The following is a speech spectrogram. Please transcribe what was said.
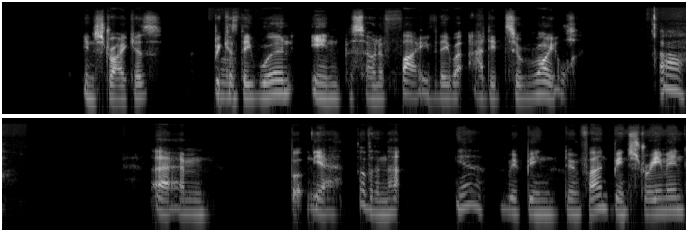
in Strikers because they weren't in Persona 5. They were added to Royal. Ah, Um, but yeah, other than that, yeah, we've been doing fine. Been streaming,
